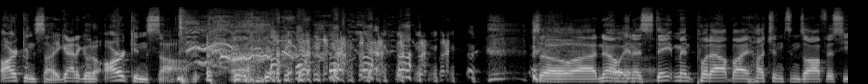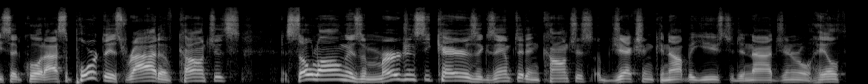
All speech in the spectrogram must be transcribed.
Arkansas. You got to go to Arkansas. so uh, no, in a statement put out by Hutchinson's office, he said, "quote I support this right of conscience." So long as emergency care is exempted and conscious objection cannot be used to deny general health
